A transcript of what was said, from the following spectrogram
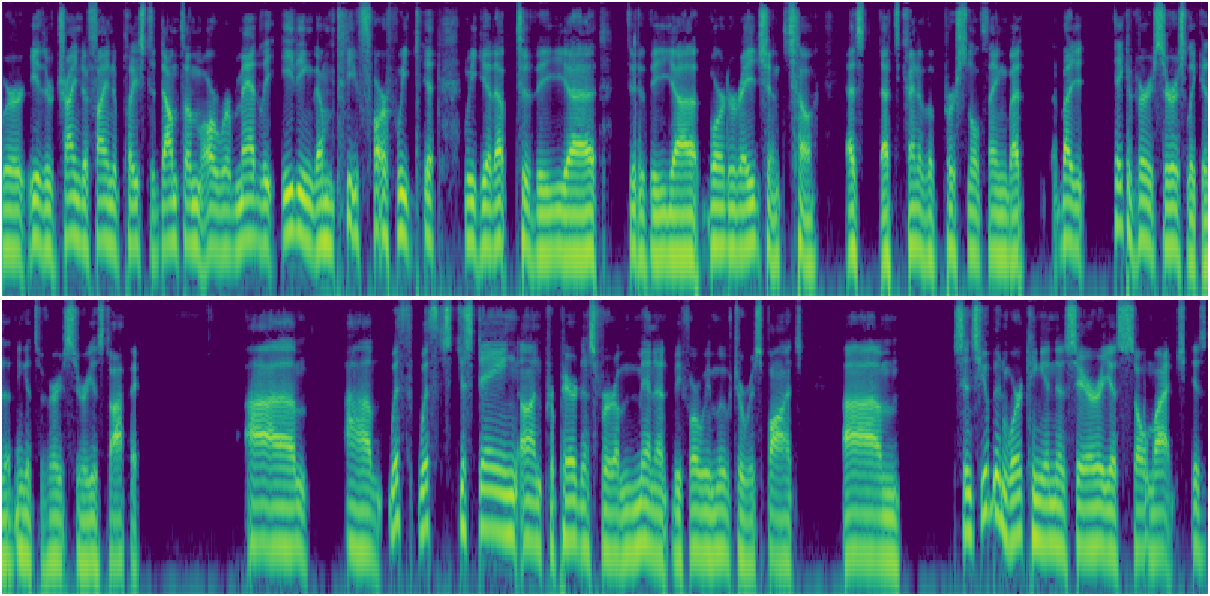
we're either trying to find a place to dump them or we're madly eating them before we get we get up to the uh, to the uh, border agent. So that's that's kind of a personal thing, but but take it very seriously because I think it's a very serious topic. Um, um, with with just staying on preparedness for a minute before we move to response. Um, since you've been working in this area so much, is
